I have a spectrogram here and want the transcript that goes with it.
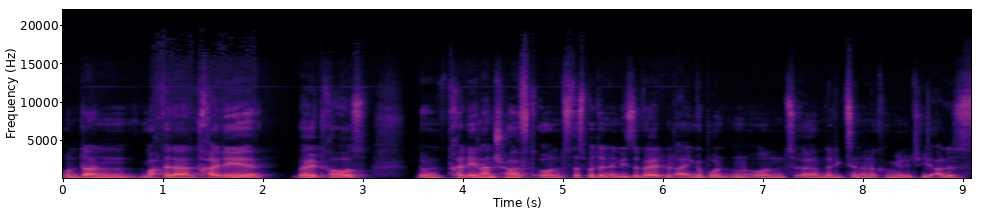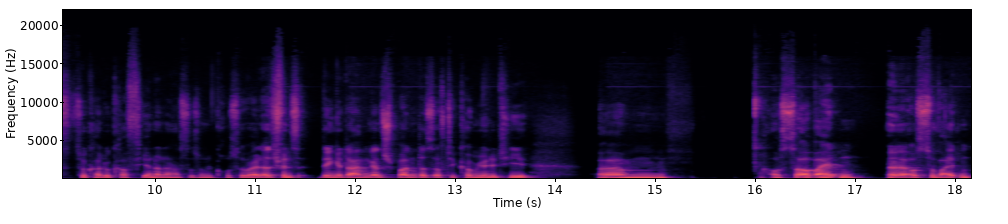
und dann macht er da eine 3D-Welt draus oder eine 3D-Landschaft und das wird dann in diese Welt mit eingebunden und ähm, da liegt es dann an der Community, alles zu kartografieren und dann hast du so eine große Welt. Also ich finde den Gedanken ganz spannend, das auf die Community ähm, auszuarbeiten, äh, auszuweiten,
